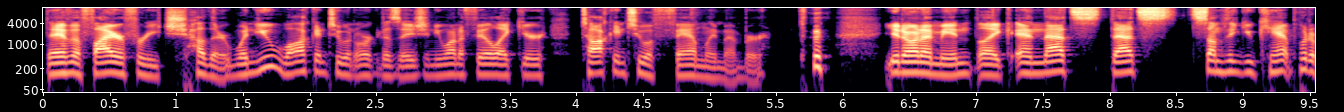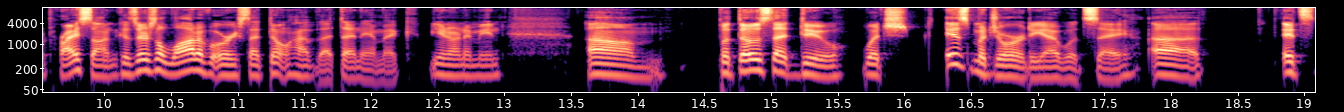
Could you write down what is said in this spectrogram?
They have a fire for each other. When you walk into an organization, you want to feel like you're talking to a family member. you know what I mean? Like, and that's that's something you can't put a price on because there's a lot of orgs that don't have that dynamic. You know what I mean? Um, but those that do, which is majority, I would say, uh, it's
